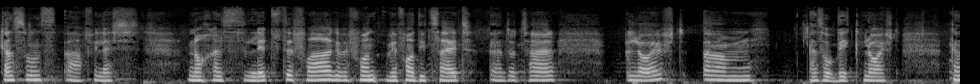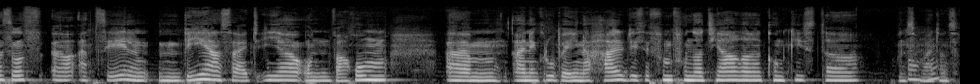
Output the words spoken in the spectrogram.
Kannst du uns äh, vielleicht noch als letzte Frage, bevor, bevor die Zeit äh, total läuft, ähm, also wegläuft. Kannst du uns äh, erzählen, wer seid ihr und warum ähm, eine Gruppe innerhalb dieser 500 Jahre Conquista und so Mhm. weiter und so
